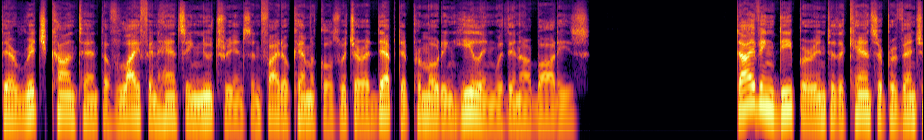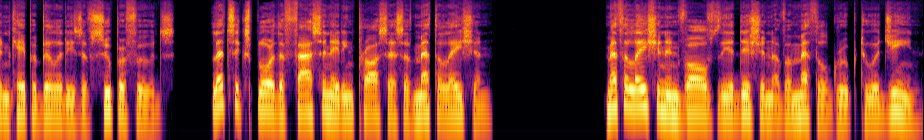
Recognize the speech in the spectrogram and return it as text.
Their rich content of life enhancing nutrients and phytochemicals, which are adept at promoting healing within our bodies. Diving deeper into the cancer prevention capabilities of superfoods, let's explore the fascinating process of methylation. Methylation involves the addition of a methyl group to a gene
